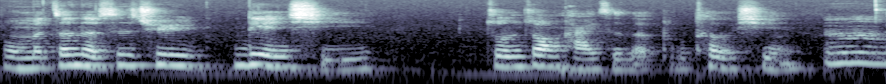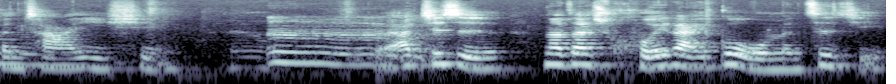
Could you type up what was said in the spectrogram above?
我们真的是去练习尊重孩子的独特性，跟差异性。嗯。对啊，其实那再回来过我们自己。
